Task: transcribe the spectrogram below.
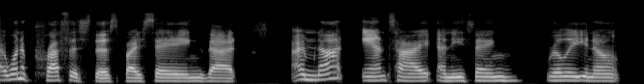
I want to preface this by saying that I'm not anti anything really you know.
